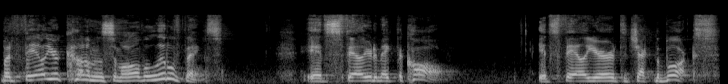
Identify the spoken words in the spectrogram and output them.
but failure comes from all the little things. It's failure to make the call. It's failure to check the books.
